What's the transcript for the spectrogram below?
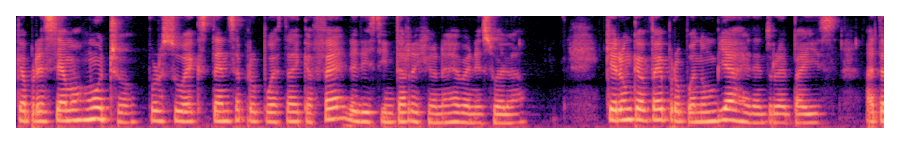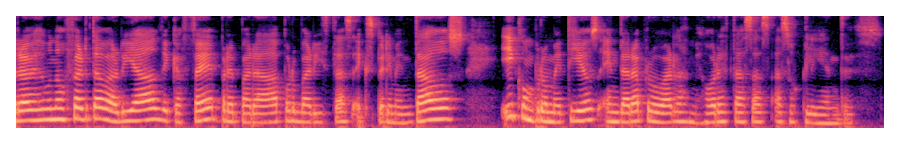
que apreciamos mucho por su extensa propuesta de café de distintas regiones de Venezuela. Quiero un café propone un viaje dentro del país a través de una oferta variada de café preparada por baristas experimentados y comprometidos en dar a probar las mejores tazas a sus clientes.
